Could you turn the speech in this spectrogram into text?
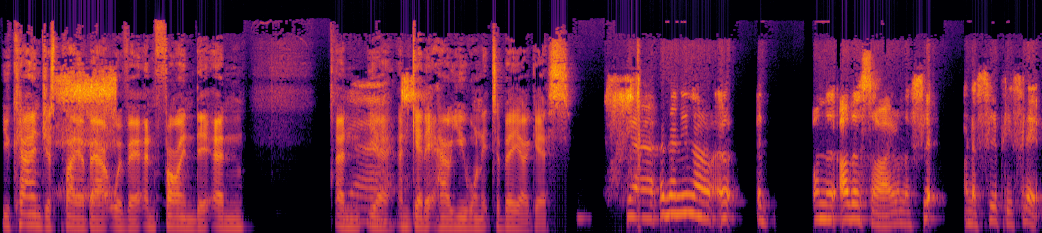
you can just play about with it and find it and and yeah. yeah. and get it how you want it to be i guess yeah and then you know uh, uh, on the other side on the flip on a flippity flip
